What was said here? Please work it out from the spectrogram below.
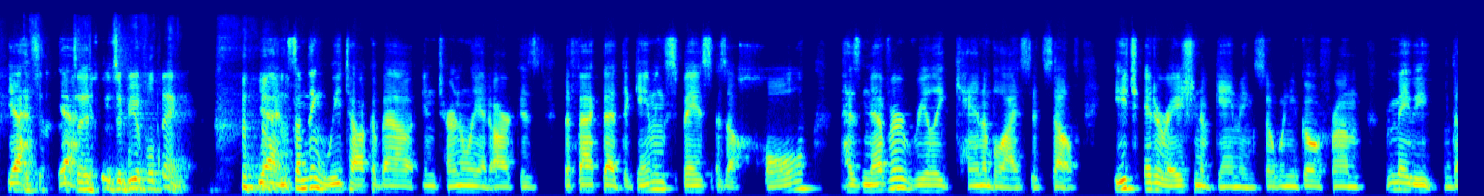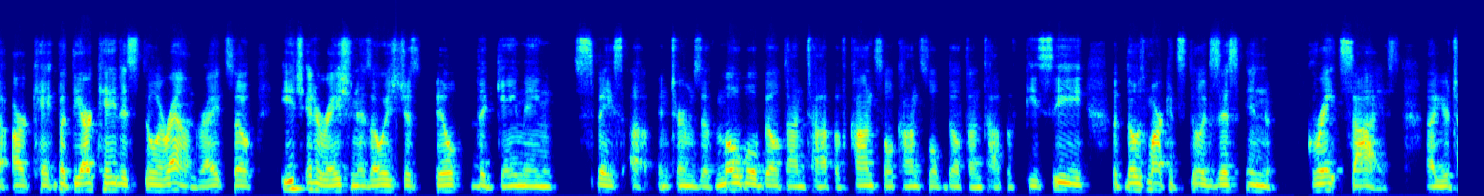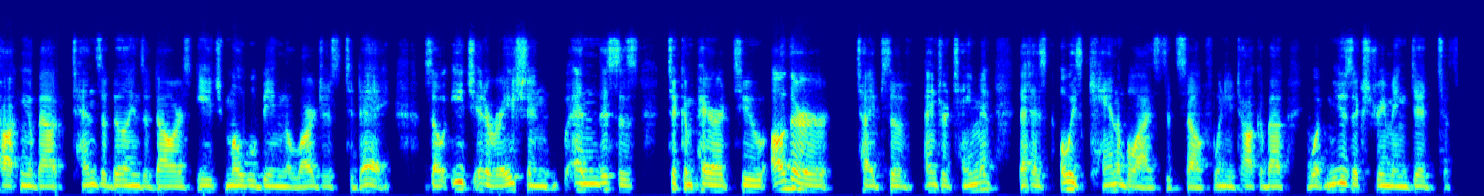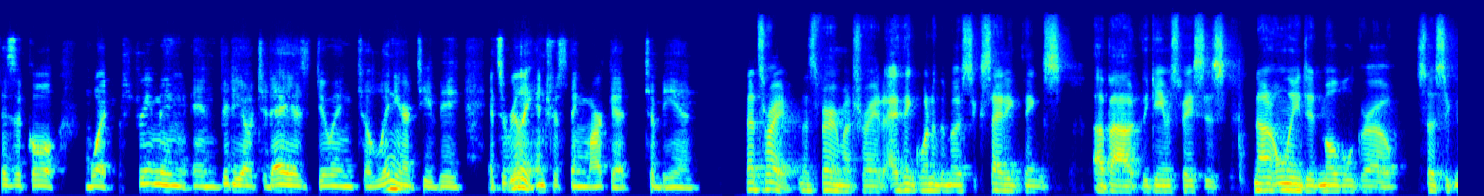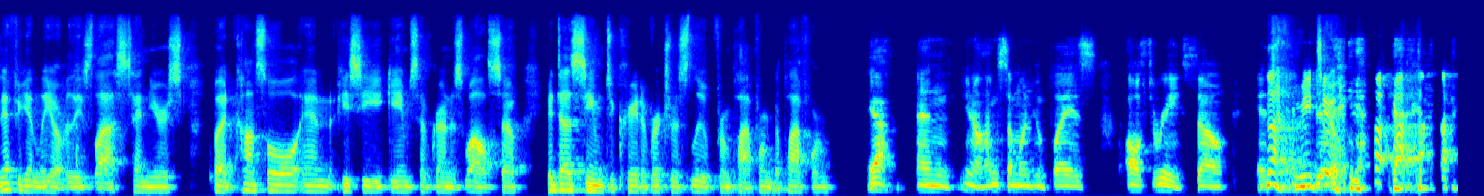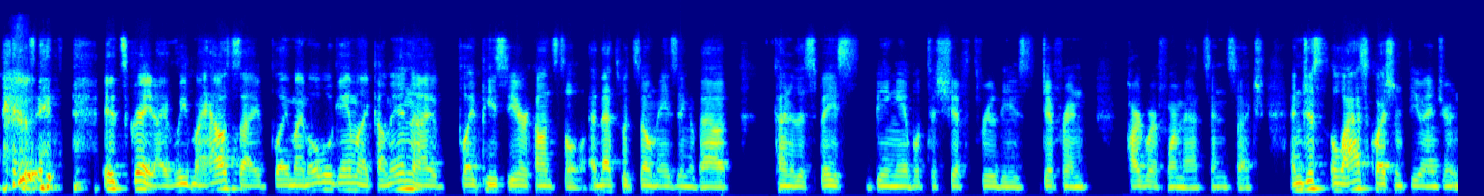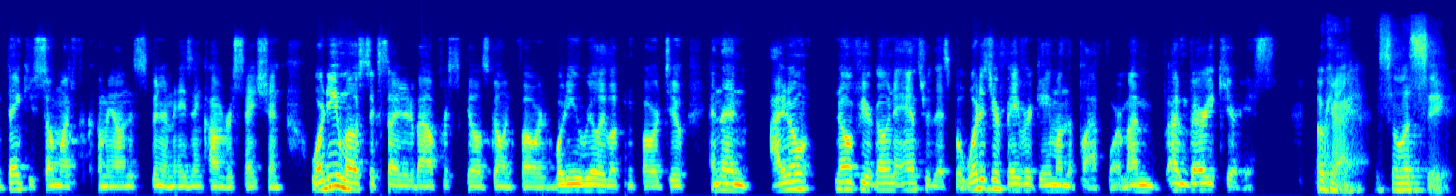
Yeah. it's, a, yeah. It's, a, it's a beautiful thing. yeah. And something we talk about internally at ARK is the fact that the gaming space as a whole has never really cannibalized itself. Each iteration of gaming, so when you go from maybe the arcade, but the arcade is still around, right? So each iteration has always just built the gaming space up in terms of mobile built on top of console, console built on top of PC, but those markets still exist in great size. Uh, you're talking about tens of billions of dollars each, mobile being the largest today. So each iteration, and this is to compare it to other types of entertainment that has always cannibalized itself when you talk about what music streaming did to physical, what streaming in video today is doing to linear TV. It's a really interesting market to be in. That's right. That's very much right. I think one of the most exciting things about the game spaces. not only did mobile grow so significantly over these last 10 years, but console and PC games have grown as well. So it does seem to create a virtuous loop from platform to platform. Yeah. And, you know, I'm someone who plays all three. So it's, Me too. it's, it's, it's great. I leave my house, I play my mobile game, I come in, I play PC or console. And that's what's so amazing about kind of the space being able to shift through these different hardware formats and such. And just a last question for you, Andrew, and thank you so much for coming on. This has been an amazing conversation. What are you most excited about for Skillz going forward? What are you really looking forward to? And then I don't know if you're going to answer this, but what is your favorite game on the platform? I'm I'm very curious. Okay, so let's see.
